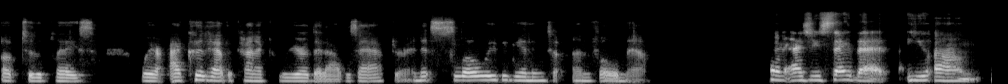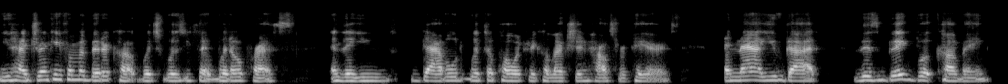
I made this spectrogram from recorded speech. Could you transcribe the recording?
up to the place where I could have the kind of career that I was after. And it's slowly beginning to unfold now. And as you say that, you um you had drinking from a bitter cup, which was you said WiDo Press, and then you dabbled with the poetry collection House Repairs. And now you've got this big book coming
